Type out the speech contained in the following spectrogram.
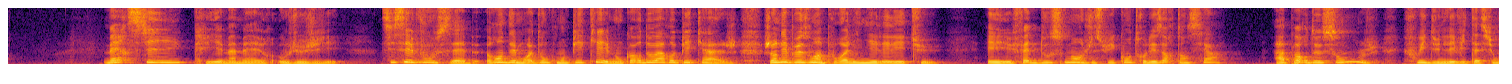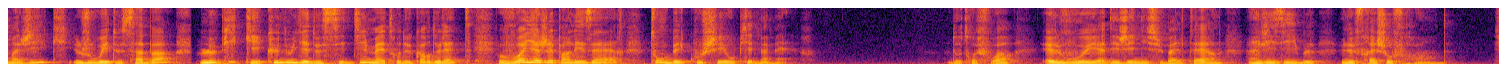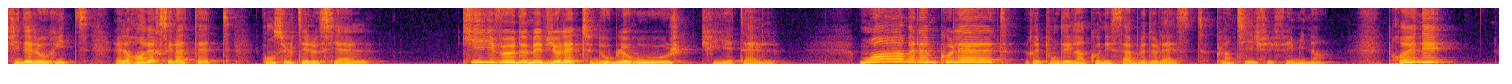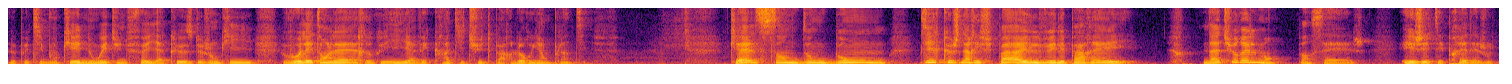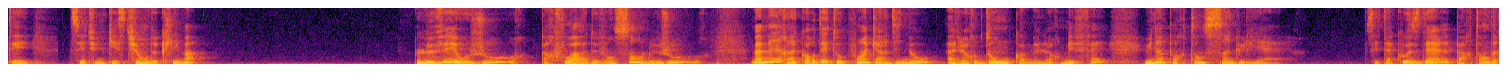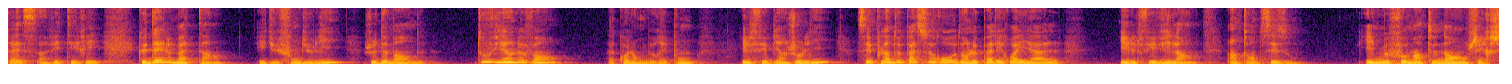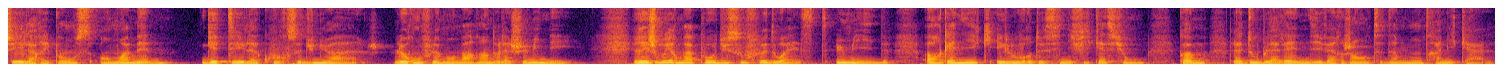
Merci, criait ma mère au jugé. Si c'est vous, Seb, rendez-moi donc mon piquet, mon cordeau à repiquage. J'en ai besoin pour aligner les laitues. Et faites doucement, je suis contre les hortensias. Apport de songe, fruit d'une lévitation magique, joué de sabbat, le piquet quenouillé de ses dix mètres de cordelette voyageait par les airs, tombait couché aux pieds de ma mère. D'autres fois, elle vouait à des génies subalternes, invisibles, une fraîche offrande. Fidèle au rite, elle renversait la tête, consultait le ciel. Qui veut de mes violettes double rouge criait-elle. Moi, madame Colette répondait l'inconnaissable de l'Est, plaintif et féminin. Prenez le petit bouquet noué d'une feuille aqueuse de jonquille volait en l'air, rit avec gratitude par l'Orient plaintif. Qu'elles sentent donc bon Dire que je n'arrive pas à élever les pareils Naturellement, pensai-je, et j'étais prêt d'ajouter C'est une question de climat. Levée au jour, parfois devançant le jour, ma mère accordait aux points cardinaux, à leurs dons comme à leurs méfaits, une importance singulière. C'est à cause d'elle, par tendresse invétérée, que dès le matin, et du fond du lit, je demande D'où vient le vent? À quoi l'on me répond Il fait bien joli, c'est plein de passereaux dans le palais royal. Il fait vilain, un temps de saison. Il me faut maintenant chercher la réponse en moi-même, guetter la course du nuage le ronflement marin de la cheminée, réjouir ma peau du souffle d'ouest, humide, organique et lourd de signification, comme la double haleine divergente d'un montre amical.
